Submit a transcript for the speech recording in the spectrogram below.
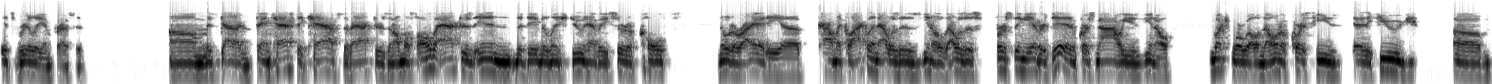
it's really impressive. Um, it's got a fantastic cast of actors, and almost all the actors in the David Lynch Dune have a sort of cult notoriety. Uh, Kyle MacLachlan, that was his, you know, that was his first thing he ever did. Of course, now he's, you know, much more well known. Of course, he's a huge um,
